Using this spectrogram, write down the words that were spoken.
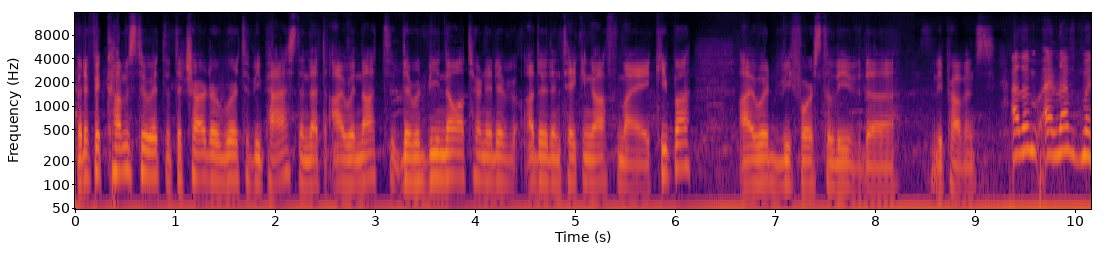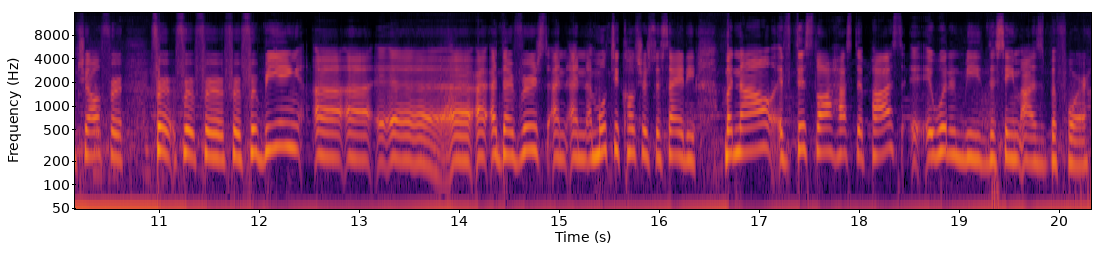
But if it comes to it that the charter were to be passed and that I would not, there would be no alternative other than taking off my kippa, I would be forced to leave the the province. I love I love Montreal for for for for for, for being a, a, a, a diverse and, and a multicultural society. But now, if this law has to pass, it, it wouldn't be the same as before.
